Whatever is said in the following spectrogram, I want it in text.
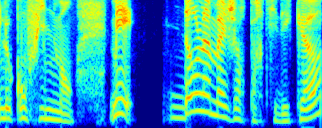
le confinement. Mais dans la majeure partie des cas,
